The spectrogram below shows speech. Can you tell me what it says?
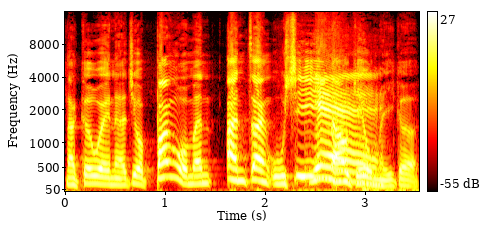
那各位呢，就帮我们按赞五星，然后给我们一个。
